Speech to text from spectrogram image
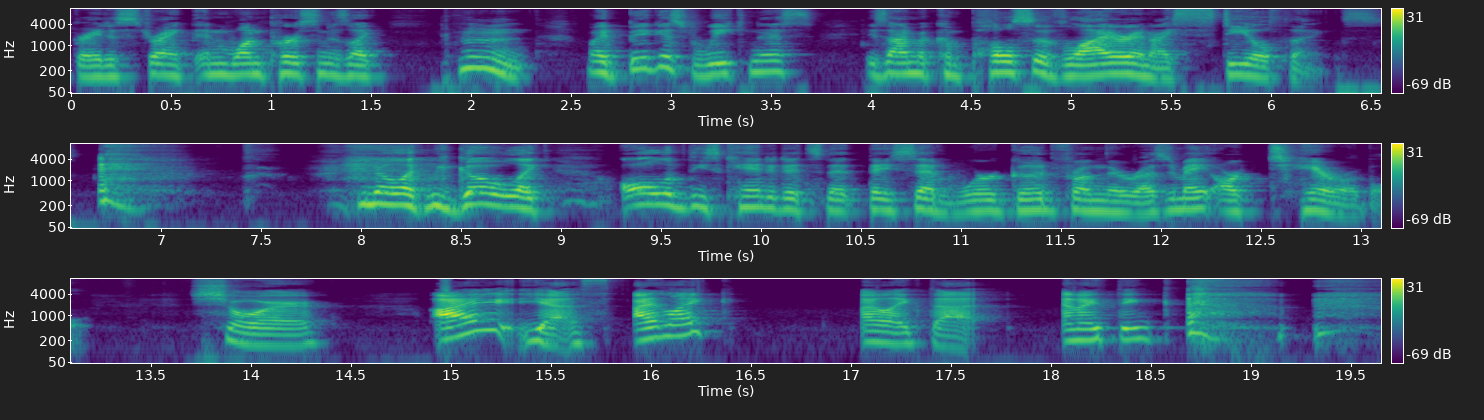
greatest strength and one person is like hmm my biggest weakness is i'm a compulsive liar and i steal things you know like we go like all of these candidates that they said were good from their resume are terrible Sure. I yes, I like I like that. And I think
